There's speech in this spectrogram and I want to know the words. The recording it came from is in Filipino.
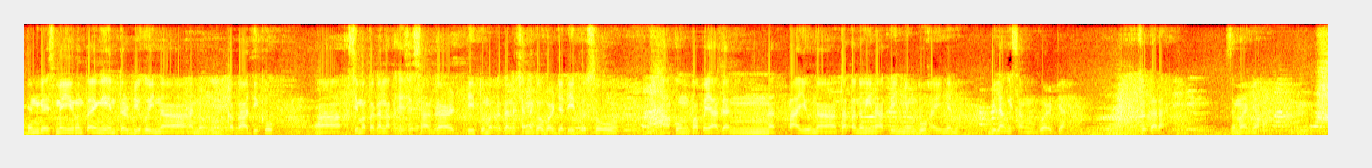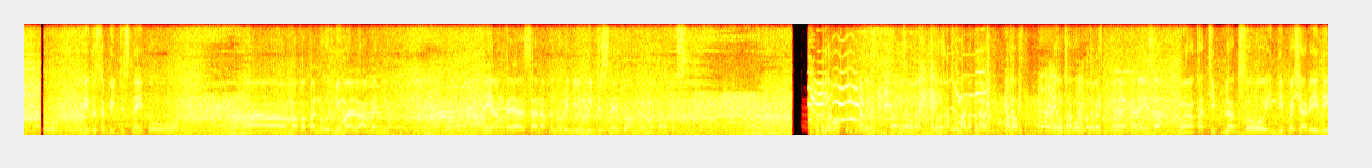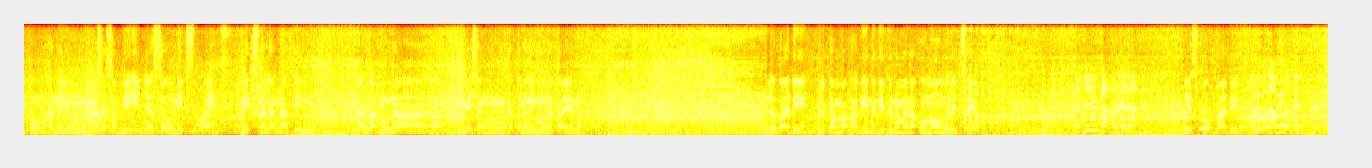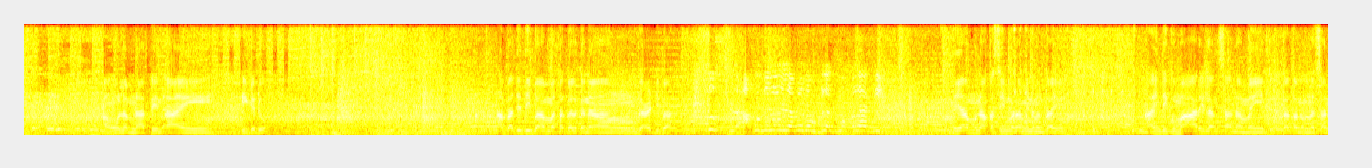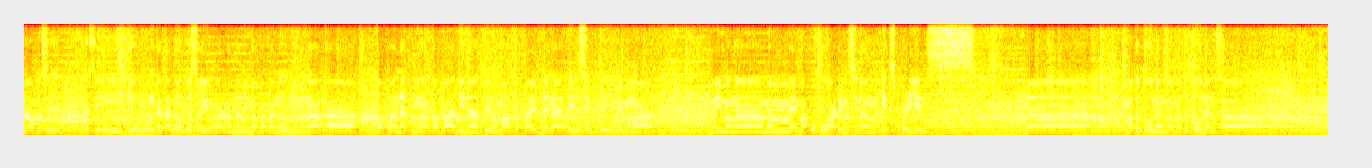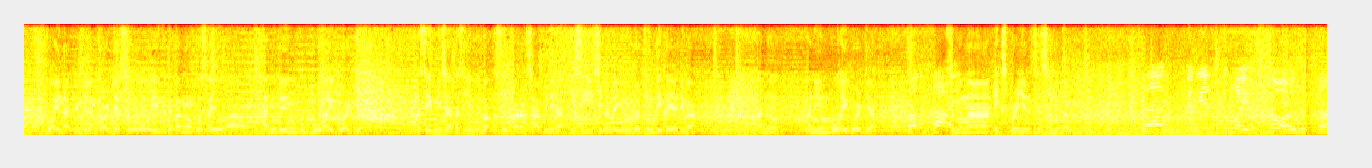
And guys, mayroon tayong i-interviewin na ano, kabady ko. Ah, kasi matagal na kasi siya sa guard dito, matagal na siya nag-guardia dito. So, ah, kung papayagan na, tayo na tatanungin natin yung buhay niya no, bilang isang guardia. So tara, samahan niyo ako. So, dito sa videos na ito, ah, mapapanood niyo, malalaman niyo. Ayan, kaya sana panoorin niyo yung videos na ito hanggang matapos. Mga ka-chip vlog, so hindi pa siya ready kung ano yung sasabihin niya. So next next na lang natin muna ah, may isang katanungin muna tayo no. Hello buddy, welcome back again. Nandito naman ako, mangungulit sa'yo. Nandiyan yung takalya natin. Yes po, buddy. Ano ulam natin? Ang ulam natin ay igado. Ah, buddy, di ba matagal ka ng guard, di ba? Sus! Ako nilalaman ng vlog mo palagi. Hayaan mo na kasi marami naman tayo. eh. Ah, hindi kung maaari lang sana may tatanong lang sana ako kasi kasi yung itatanong ko sa iyo para naman din mapapanood ng mga ka, kapwa natin, mga kabady natin o mga ka-five na natin, siyempre may mga may mga may, may makukuha rin silang experience na matutunan ba, matutunan sa buhay natin bilang guardia. So, yung tatanong ko sa iyo, ano ba yung buhay guardia? Kasi minsan kasi yung iba kasi parang sabi nila easy-easy lang na yung guard, hindi kaya, di ba? Ano, ano yung buhay guardia? Para sa mga experiences mo na na-experience ko ngayon noon sa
